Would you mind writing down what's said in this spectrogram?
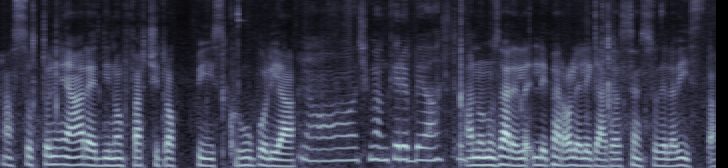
a sottolineare è di non farci troppi scrupoli a, no, ci mancherebbe altro. a non usare le, le parole legate al senso della vista.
